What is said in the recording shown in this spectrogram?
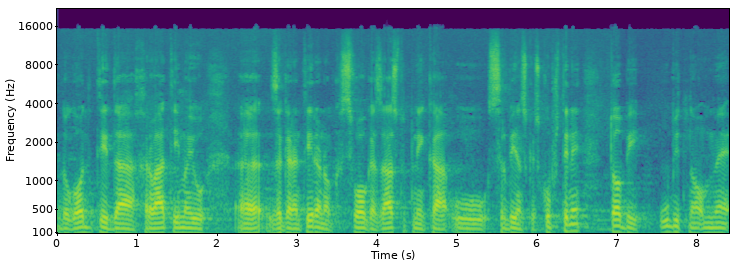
dogoditi da Hrvati imaju e, zagarantiranog svoga zastupnika u Srbijanskoj skupštini. To bi ubitno me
